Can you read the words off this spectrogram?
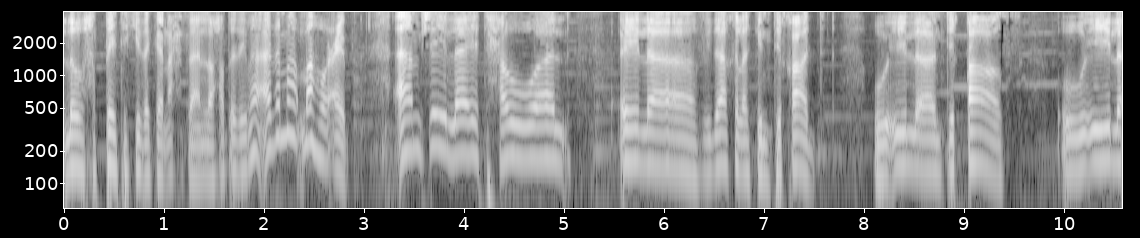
لو حطيتي كذا كان أحسن لو حطيتي ما هذا ما, ما هو عيب. أهم شيء لا يتحول إلى في داخلك انتقاد وإلى انتقاص وإلى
